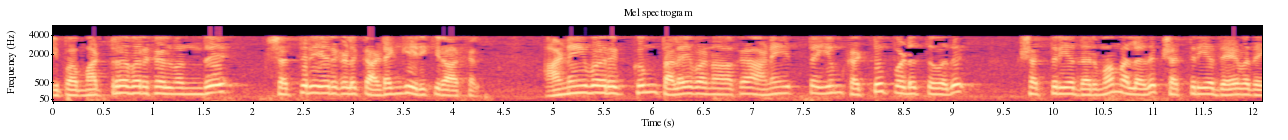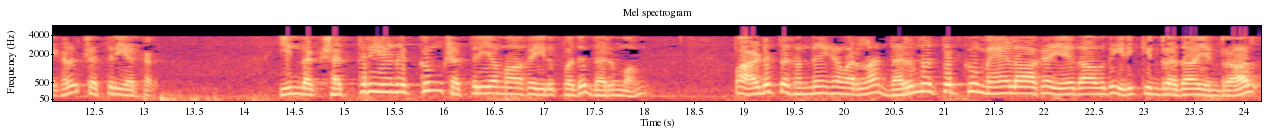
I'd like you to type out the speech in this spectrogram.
இப்ப மற்றவர்கள் வந்து சத்திரியர்களுக்கு அடங்கி இருக்கிறார்கள். அனைவருக்கும் தலைவனாக அனைத்தையும் கட்டுப்படுத்துவது கஷத்திரிய தர்மம் அல்லது கஷத்திரிய தேவதைகள் கஷத்திரியர்கள் இந்த கஷத்திரியனுக்கும் கஷத்திரியமாக இருப்பது தர்மம். இப்ப அடுத்த சந்தேகம் வரலாம் தர்மத்துக்கும் மேலாக ஏதாவது இருக்கின்றதா என்றால்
